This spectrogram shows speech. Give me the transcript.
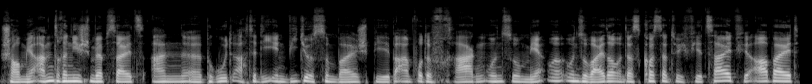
schaue mir andere Nischenwebsites an, äh, begutachte die in Videos zum Beispiel, beantworte Fragen und so mehr äh, und so weiter. Und das kostet natürlich viel Zeit, viel Arbeit.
